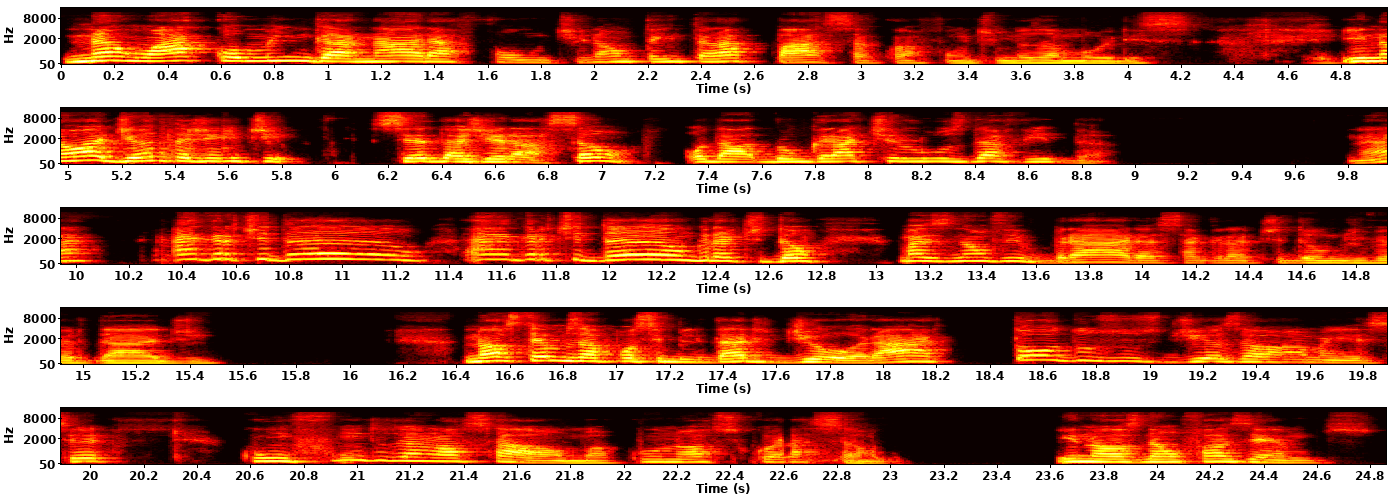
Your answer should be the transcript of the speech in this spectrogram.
Não há como enganar a fonte, não tem trapaça com a fonte, meus amores. E não adianta a gente ser da geração ou da, do gratiluz da vida, né? Ah, gratidão, ah, gratidão, gratidão, mas não vibrar essa gratidão de verdade. Nós temos a possibilidade de orar todos os dias ao amanhecer com o fundo da nossa alma, com o nosso coração. E nós não fazemos.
